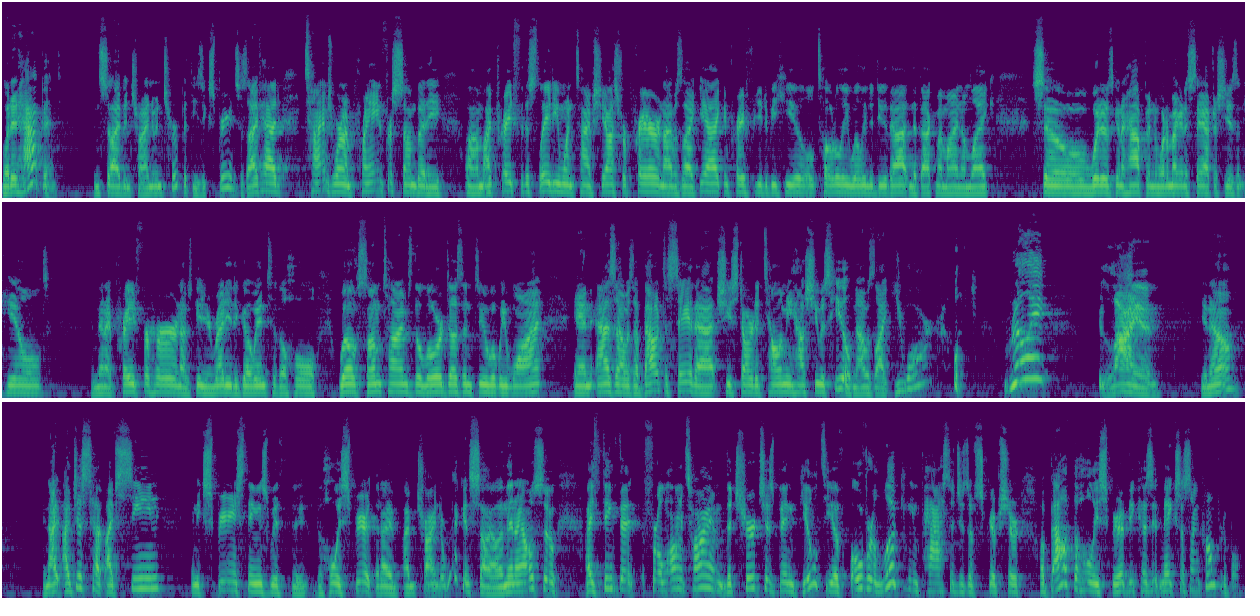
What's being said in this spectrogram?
But it happened. And so I've been trying to interpret these experiences. I've had times where I'm praying for somebody. Um, I prayed for this lady one time. She asked for prayer, and I was like, Yeah, I can pray for you to be healed. Totally willing to do that. In the back of my mind, I'm like, So what is going to happen? What am I going to say after she isn't healed? And then I prayed for her, and I was getting ready to go into the whole, well, sometimes the Lord doesn't do what we want. And as I was about to say that, she started telling me how she was healed. And I was like, You are? like, really? You're lying, you know? And I, I just have, I've seen and experienced things with the, the Holy Spirit that I, I'm trying to reconcile. And then I also, I think that for a long time, the church has been guilty of overlooking passages of Scripture about the Holy Spirit because it makes us uncomfortable.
